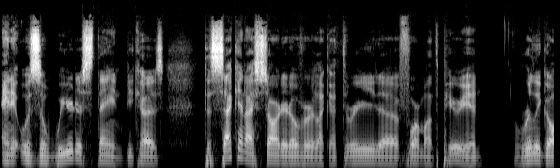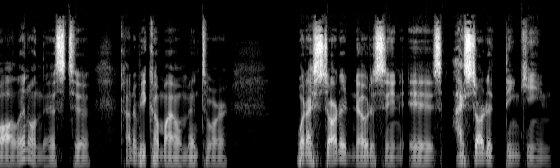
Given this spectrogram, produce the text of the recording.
And it was the weirdest thing because the second I started over like a three to four month period, really go all in on this to kind of become my own mentor, what I started noticing is I started thinking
